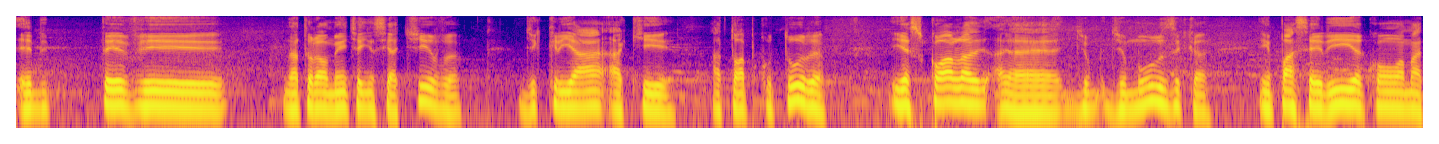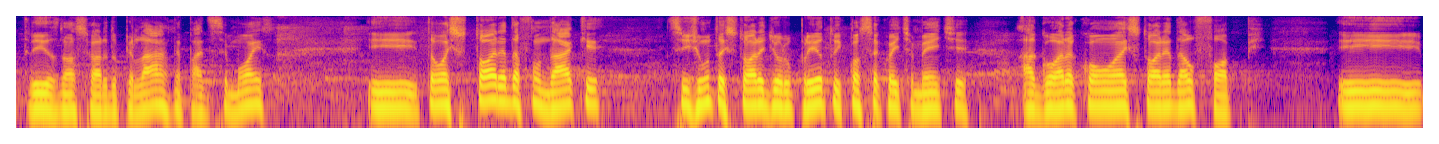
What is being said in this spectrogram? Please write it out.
ele teve naturalmente a iniciativa de criar aqui a Top Cultura e a escola é, de, de, música em parceria com a matriz Nossa Senhora do Pilar, né, Padre Simões. E, então a história da Fundac se junta à história de Ouro Preto e, consequentemente, agora com a história da UFOP. E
